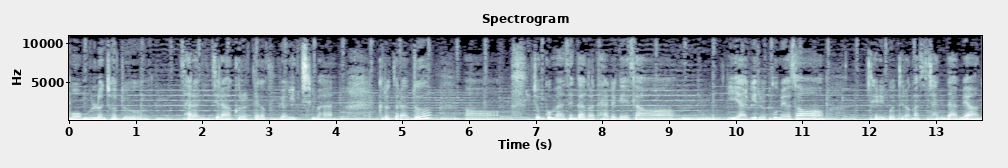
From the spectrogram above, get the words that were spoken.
뭐 물론 저도 사람인지라 그럴 때가 분명히 있지만 그러더라도 어, 조금만 생각을 다르게 해서 음, 이야기를 꾸며서 데리고 들어가서 잔다면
